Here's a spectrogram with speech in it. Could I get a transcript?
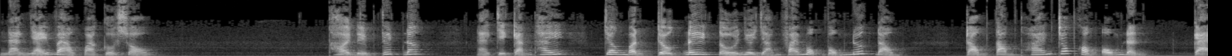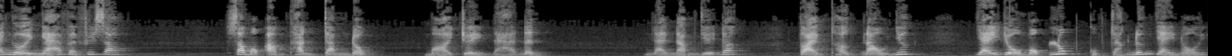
nàng nhảy vào qua cửa sổ thời điểm tiếp đất, nàng chỉ cảm thấy chân mình trượt đi tựa như dẫm phải một vũng nước đồng. Trọng tâm thoáng chốc không ổn định, cả người ngã về phía sau. Sau một âm thanh trầm đục, mọi chuyện đã định. Nàng nằm dưới đất, toàn thân đau nhức, dãy dụ một lúc cũng chẳng đứng dậy nổi.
